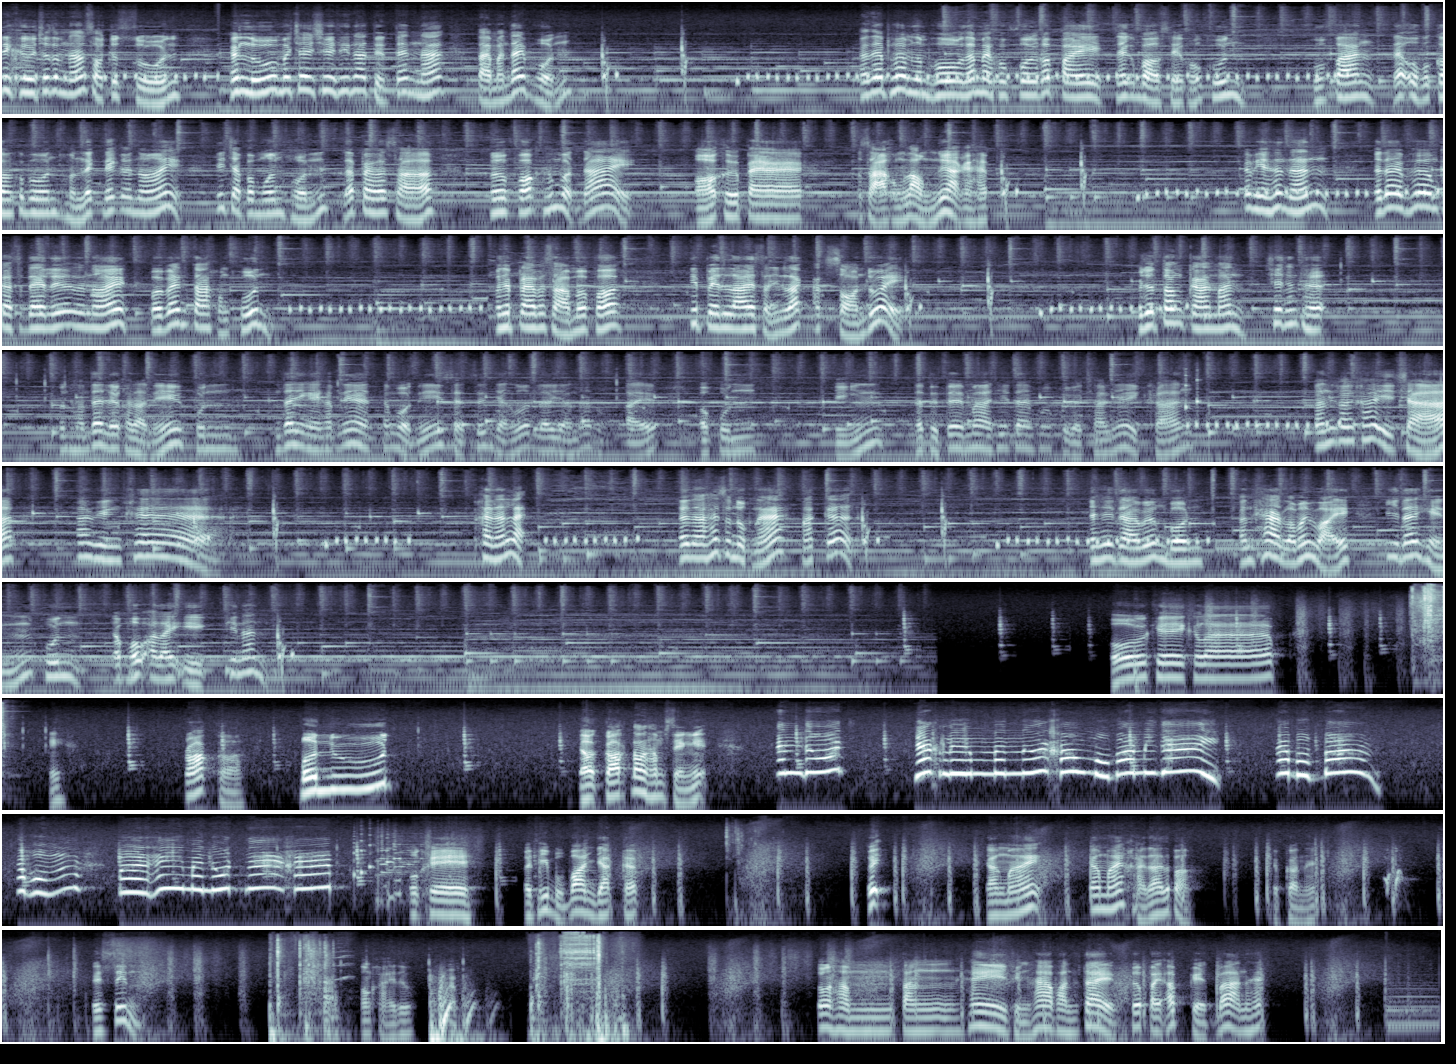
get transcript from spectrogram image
นี่คือชุดดำน้ำ2.0ฉันรู้ไม่ใช่ชื่อที่น่าตื่นเต้นนะ แต่มันได้ผลฉันได้เพิ่มลำโพงและไมโครโฟนเข้าไปในกระบอกเสียงของคุณ หูฟัง และอุปกรณ์ประมวลผลเล็กๆน้อยๆที่จะประมวลผลและแปลภาษาเ e อร์ฟ็อกทั้งหมดได้ อ๋อคือแปลภาษาของเหล่าเงือกนะครับไม่เพียงเท่านั้นจะได้เพิ่มการแสดงเล็กๆน้อยๆบนแว่นตาของคุณ มันจะแปลภาษาเมอร์ฟอสที่เป็นลายสัญลักษณ์อักษรด้วยคุณจะต้องการมันเชื่อฉันเถอะ คุณทำได้เร็วขนาดนี้ คุณทำได้ยังไงครับเนี่ย ทั้งหมดนี้เสร็จสิ้นอย่างรวดเร็วอย่างน่าสงสัยขอบคุณ หญิง และตื่นเต้นมากที่ได้พูดคุยกับชางเนี่ยอีกครั้งฉันค่อนข้างอิจฉาถ้าเพียงแค่แค่นั้นแหละเล่นนะให้สนุกนะมาร์เกอร์ไอ้ที่ดาวเบื้องบนฉันแทบเราไม่ไหวที่ได้เห็นคุณจะพบอะไรอีกที่นั่นโอเคครับเอ๊ะกรอกเหรอมนุษย์ ดี๋ยวกรอกต้องทำเสียงนี้มนุษย์อยากลืมมนุษย์เข้าหมู่บ้านไม่ได้ถ้าหมู่บ้านถ้าผมเปิดให้มนุษย์นะครับ โอเค ไปที่หมู่บ้านยักษ์ครับ เฮ้ยยางไม้ยางไม้ขายได้หรือเปล่าเก็บก่อนนะเรซินลองขายดู ต้องทำตังค์ให้ถึง 5,000ได้เพื่อไปอัปเกรดบ้านนะฮะ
